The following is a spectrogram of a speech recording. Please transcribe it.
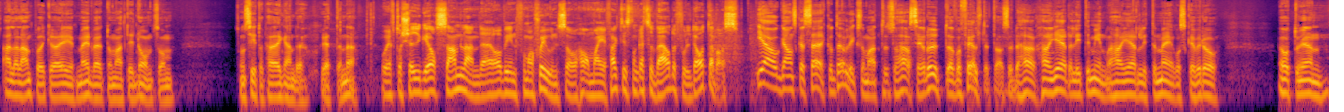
alla lantbrukare är medvetna om att det är de som, som sitter på äganderätten där. Och efter 20 års samlande av information så har man ju faktiskt en rätt så värdefull databas. Ja, och ganska säkert då liksom att så här ser det ut över fältet. Alltså det här, här ger det lite mindre, här ger det lite mer och ska vi då återigen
